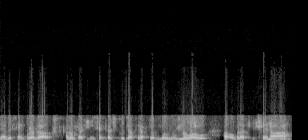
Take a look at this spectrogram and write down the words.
Já bych sem prodal rotační sekačku za traktor Boudnovou a obrací Šená.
